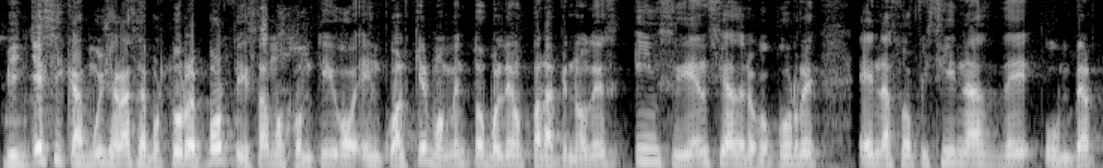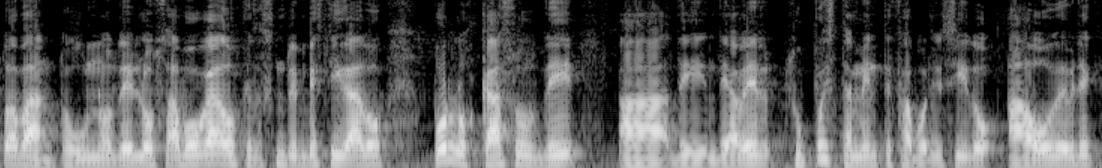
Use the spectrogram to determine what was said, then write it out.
Bien, Jessica, muchas gracias por tu reporte y estamos contigo en cualquier momento. Volvemos para que nos des incidencia de lo que ocurre en las oficinas de Humberto Abanto, uno de los abogados que está siendo investigado por los casos de, ah, de, haber supuestamente favorecido a Odebrecht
